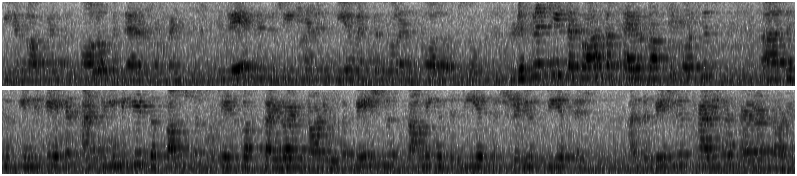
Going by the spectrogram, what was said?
beta blockers and follow-up with thyroid profile. The Graves is the treatment is neomercazole and follow-up. So to differentiate the cause of thyrotoxicosis, uh, this is indicated and to indicate the functional status of thyroid nodules. A patient is coming with the TSH, reduced TSH, and the patient is having a thyroid nodule.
